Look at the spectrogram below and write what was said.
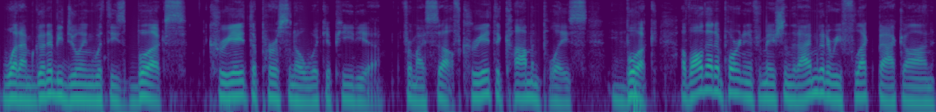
What I'm going to be doing with these books, create the personal Wikipedia for myself, create the commonplace book of all that important information that I'm going to reflect back on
